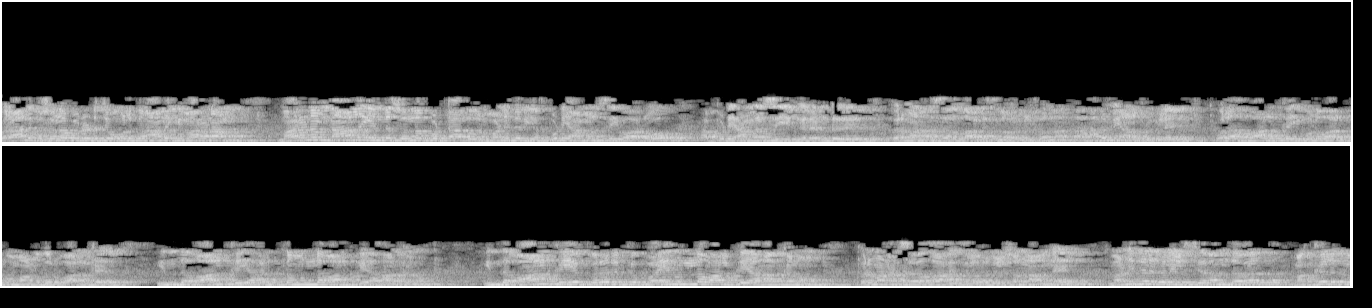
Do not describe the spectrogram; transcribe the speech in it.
ஒரு ஆளுக்கு சொல்லப்பட்டுடுச்சு உங்களுக்கு நாளைக்கு மரணம். மரணம் நாளை என்று சொல்லப்பட்டால் ஒரு மனிதர் எப்படி அமல் செய்வாரோ அப்படி அமல் செய்யுங்கள் என்று பெருமனார் செல்லா அலிஸ்லாம் அவர்கள் சொன்னாங்க. அருமையானவர்களே உலக வாழ்க்கை உலக அற்பமானது ஒரு வாழ்க்கை. இந்த வாழ்க்கையை அர்த்தமுள்ள வாழ்க்கையாக ஆக்கணும். இந்த வாழ்க்கையை பிறருக்கு பயனுள்ள வாழ்க்கையாக ஆக்கணும். பெருமானார் செல்லா அலிஸ்லாம் அவர்கள் சொன்னாங்க மனிதர்களில் சிறந்தவர் மக்களுக்கு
